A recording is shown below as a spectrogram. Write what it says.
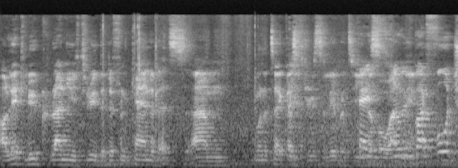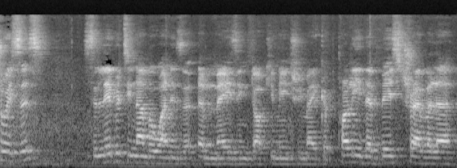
I'll let Luke run you through the different candidates. Um, you want to take us through celebrity Okay, number one? so we've there? got four choices. Celebrity number one is an amazing documentary maker, probably the best traveler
